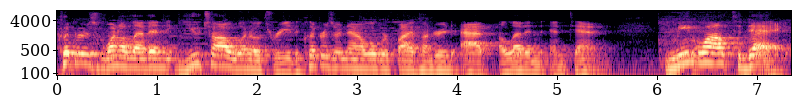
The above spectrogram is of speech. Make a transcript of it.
Clippers 111, Utah 103. The Clippers are now over 500 at 11 and 10. Meanwhile, today,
